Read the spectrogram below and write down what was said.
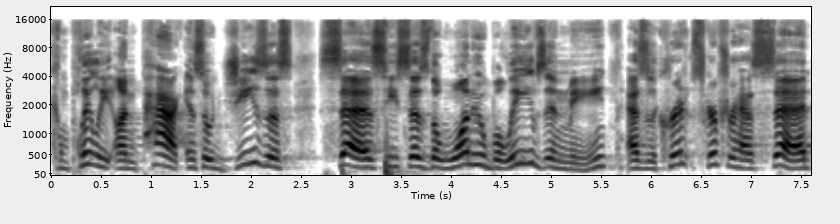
completely unpack. And so, Jesus says, He says, The one who believes in me, as the scripture has said,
